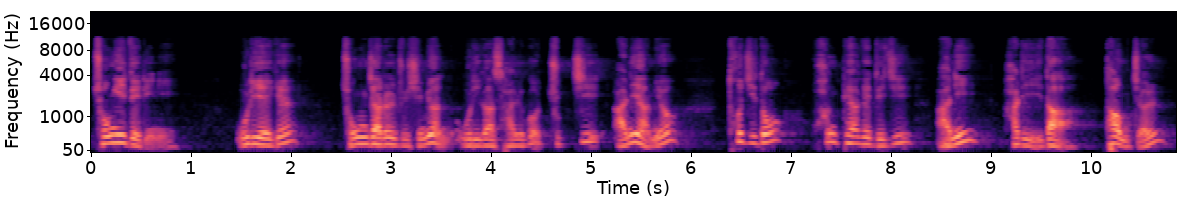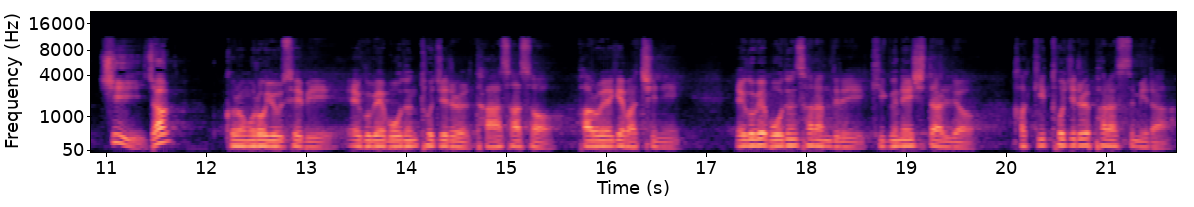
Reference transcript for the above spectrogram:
종이 되리니. 우리에게 종자를 주시면 우리가 살고 죽지 아니하며 토지도 황폐하게 되지 아니하리이다. 다음 절 시작. 그러므로 요셉이 애굽의 모든 토지를 다 사서 바로에게 바치니 애굽의 모든 사람들이 기근에 시달려 각기 토지를 팔았습니다.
